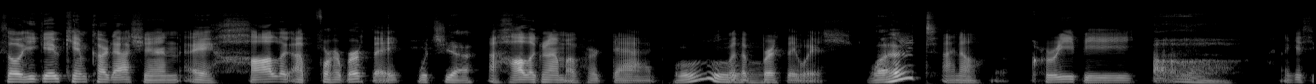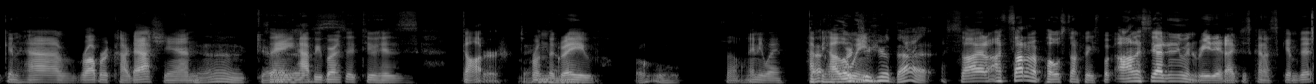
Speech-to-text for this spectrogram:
So he gave Kim Kardashian a holo uh, for her birthday, which yeah. a hologram of her dad Oh, with a birthday wish. What? I know, creepy. Oh, I guess you can have Robert Kardashian yeah. saying happy birthday to his daughter from the grave. Oh, So anyway, happy That- Halloween. Where'd you hear that? I saw it. I saw it on a post on Facebook. Honestly, I didn't even read it. I just kind of skimmed it.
